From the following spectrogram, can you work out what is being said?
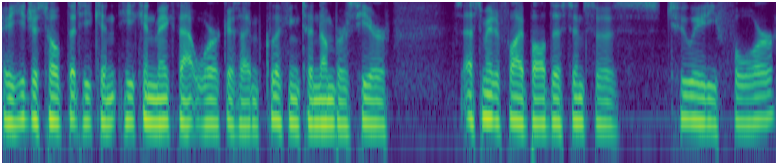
he just hope that he can he can make that work. As I'm clicking to numbers here, his estimated fly ball distance is 284.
